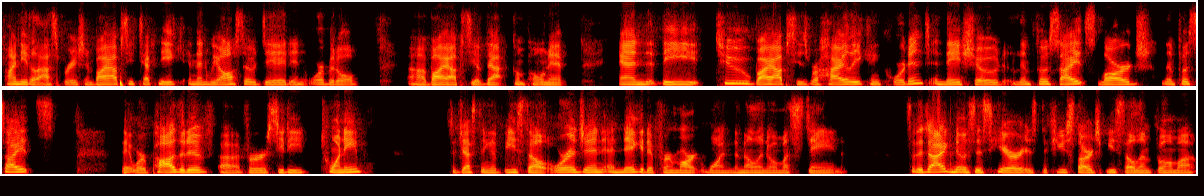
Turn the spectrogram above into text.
fine needle aspiration biopsy technique, and then we also did an orbital uh, biopsy of that component. And the two biopsies were highly concordant, and they showed lymphocytes, large lymphocytes that were positive uh, for CD20 suggesting a B cell origin, and negative for MART1, the melanoma stain. So the diagnosis here is diffuse large B cell lymphoma,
